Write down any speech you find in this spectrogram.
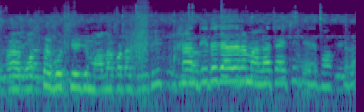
হ্যাঁ বস্তা ভর্তি এই যে মালা কটা দিয়ে দিই। হ্যাঁ দিতে যারা যারা মালা চাইছে যে ভক্তরা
